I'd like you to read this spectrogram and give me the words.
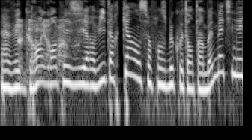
Avec grand, grand plaisir. 8h15 sur France Bleu Cotentin. Bonne matinée.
